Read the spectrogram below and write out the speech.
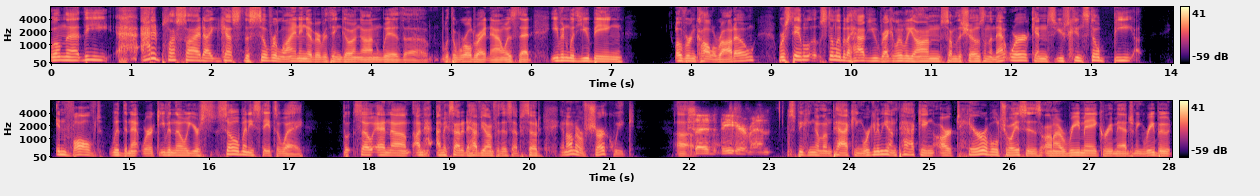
Well, the, the added plus side, I guess, the silver lining of everything going on with uh, with the world right now is that even with you being over in Colorado, we're still still able to have you regularly on some of the shows on the network, and you can still be involved with the network, even though you're so many states away. But so, and um, I'm I'm excited to have you on for this episode in honor of Shark Week. Uh, Excited to be here, man. speaking of unpacking, we're going to be unpacking our terrible choices on a remake, reimagining, reboot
